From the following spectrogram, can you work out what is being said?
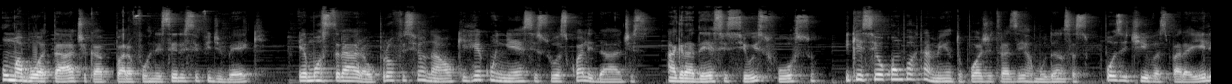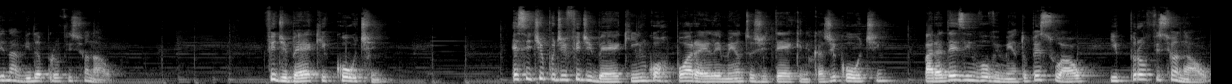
Uma boa tática para fornecer esse feedback é mostrar ao profissional que reconhece suas qualidades, agradece seu esforço e que seu comportamento pode trazer mudanças positivas para ele na vida profissional. Feedback Coaching Esse tipo de feedback incorpora elementos de técnicas de coaching para desenvolvimento pessoal e profissional,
